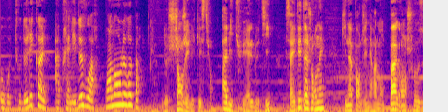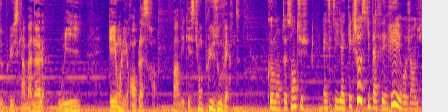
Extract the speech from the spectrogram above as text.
Au retour de l'école, après les devoirs, pendant le repas. De changer les questions habituelles de type Ça a été ta journée qui n'apportent généralement pas grand chose de plus qu'un banal oui, et on les remplacera par des questions plus ouvertes. Comment te sens-tu? Est-ce qu'il y a quelque chose qui t'a fait rire aujourd'hui?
